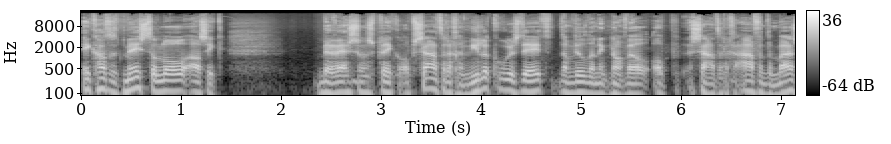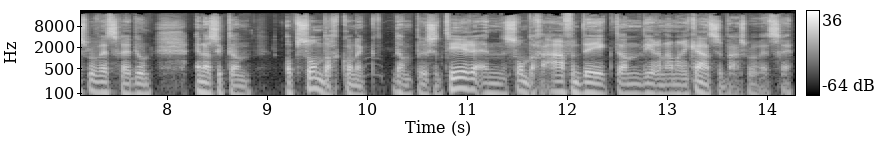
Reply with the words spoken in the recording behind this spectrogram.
ik had het meeste lol als ik bij wijze van spreken op zaterdag een wielerkoers deed... dan wilde ik nog wel op zaterdagavond een basketbalwedstrijd doen. En als ik dan op zondag kon ik dan presenteren... en zondagavond deed ik dan weer een Amerikaanse basketbalwedstrijd.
